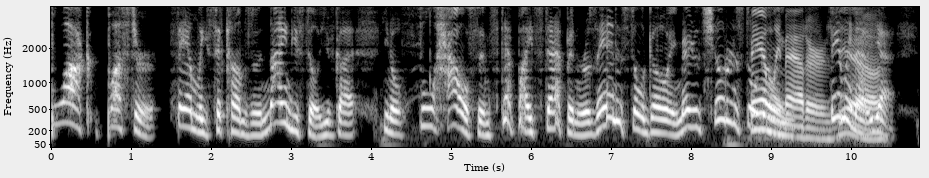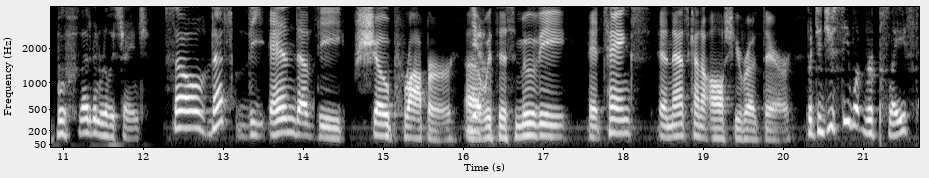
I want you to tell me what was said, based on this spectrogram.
blockbuster family sitcoms in the 90s, still, you've got, you know, Full House and Step by Step, and Roseanne is still going, Married with Children is still Family going. Matters. Family yeah. Matter, yeah. Oof, that'd been really strange. So that's the end of the show proper uh, Yeah. with this movie. It tanks, and that's kind of all she wrote there. But did you see what replaced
